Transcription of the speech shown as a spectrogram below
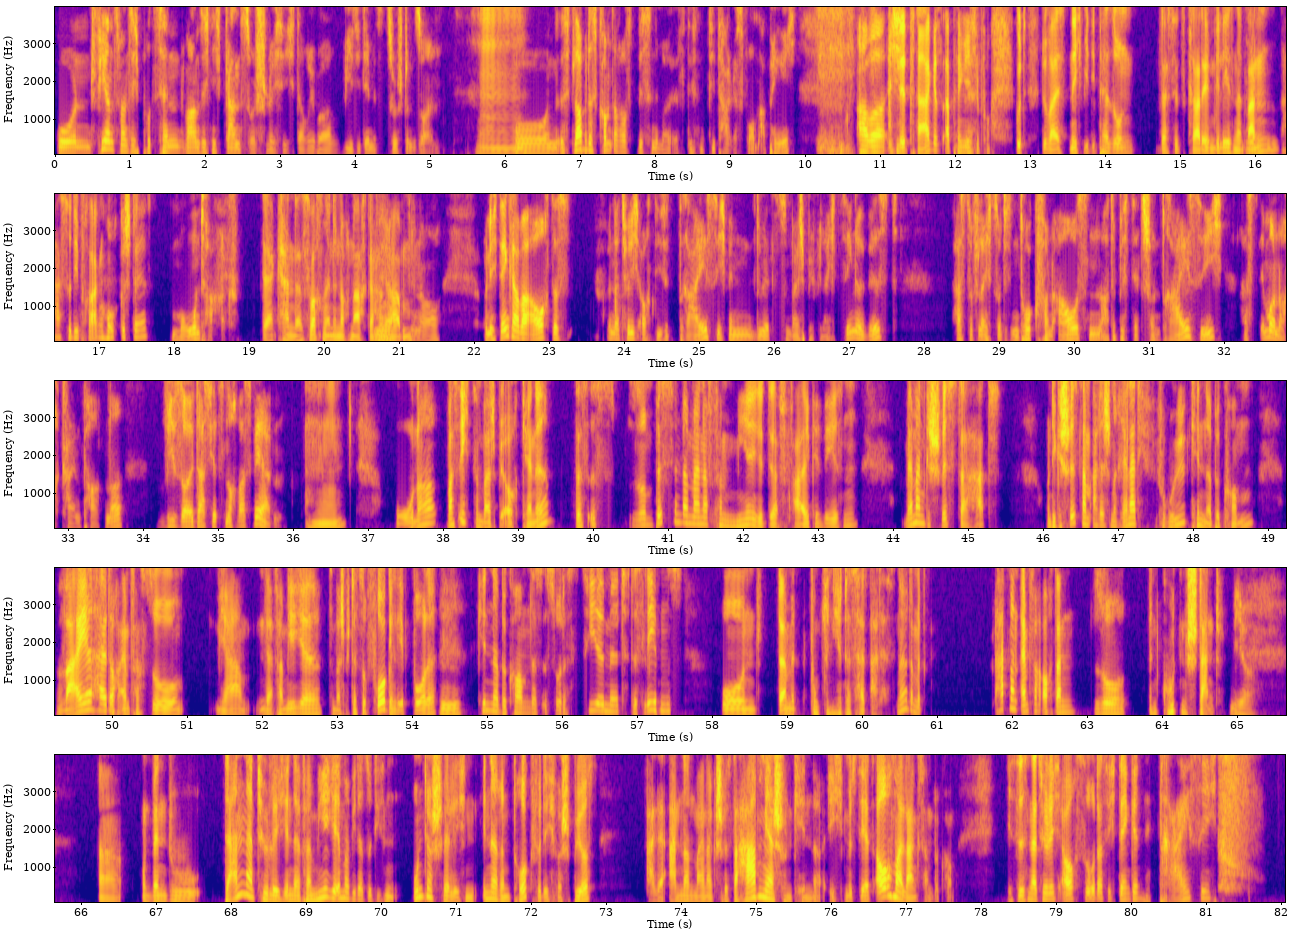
Und 24 Prozent waren sich nicht ganz so schlüssig darüber, wie sie dem jetzt zustimmen sollen. Hm. Und ich glaube, das kommt auch auf ein bisschen immer auf die, die Tagesform abhängig. Aber ich, Eine tagesabhängige Form. Gut, du weißt nicht, wie die Person das jetzt gerade eben gelesen hat. Ja. Wann hast du die Fragen hochgestellt? Montag. Der kann das Wochenende noch nachgehangen ja, haben. Genau. Und ich denke aber auch, dass natürlich auch diese 30, wenn du jetzt zum Beispiel vielleicht Single bist, hast du vielleicht so diesen Druck von außen, ach, du bist jetzt schon 30, hast immer noch keinen Partner. Wie soll das jetzt noch was werden? Mhm. Oder, was ich zum Beispiel auch kenne, das ist so ein bisschen bei meiner Familie der Fall gewesen, wenn man Geschwister hat und die Geschwister haben alle schon relativ früh Kinder bekommen, weil halt auch einfach so, ja, in der Familie zum Beispiel das so vorgelebt wurde, Kinder bekommen, das ist so das Ziel mit des Lebens und damit funktioniert das halt alles, ne? Damit hat man einfach auch dann so einen guten Stand. Ja. Äh, und wenn du dann natürlich in der Familie immer wieder so diesen unterschwelligen inneren Druck für dich verspürst, alle anderen meiner Geschwister haben ja schon Kinder, ich müsste jetzt auch mal langsam bekommen. Ist es natürlich auch so, dass ich denke, mit 30,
